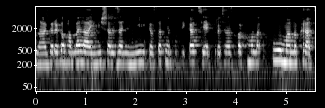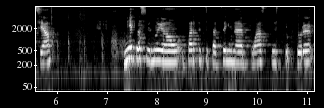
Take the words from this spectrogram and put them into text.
na Garego Hamela i Michel Zanini, ostatnią publikację, która się nazywa Humanokracja. Mnie pasjonują partycypacyjne, płaskie struktury,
